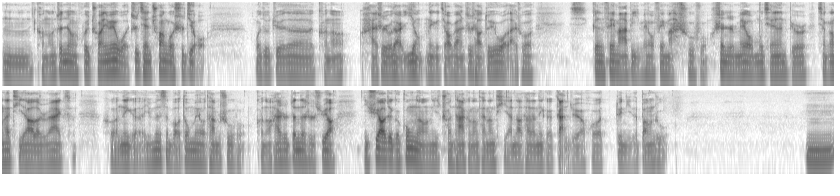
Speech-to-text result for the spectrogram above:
嗯，可能真正会穿，因为我之前穿过十九，我就觉得可能还是有点硬，那个脚感至少对于我来说，跟飞马比没有飞马舒服，甚至没有目前比如像刚才提到的 React 和那个 Invincible 都没有他们舒服，可能还是真的是需要你需要这个功能，你穿它可能才能体验到它的那个感觉或对你的帮助。嗯，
